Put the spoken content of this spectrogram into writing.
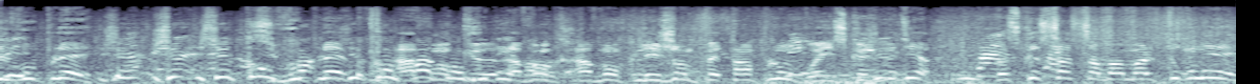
S'il vous plaît. S'il vous plaît, avant que, avant, avant que les gens pètent un plomb, vous voyez ce que je veux dire Parce que ça, ça va mal tourner.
